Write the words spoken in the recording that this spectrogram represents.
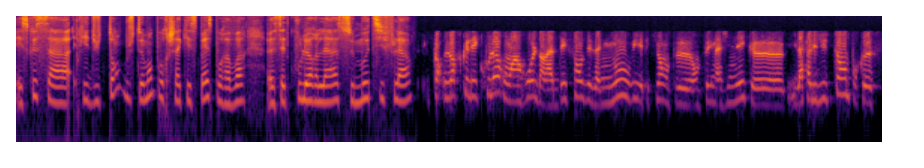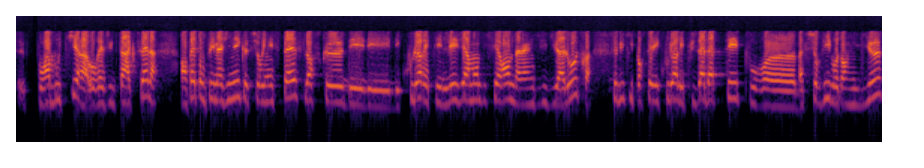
Est-ce que ça a pris du temps justement pour chaque espèce pour avoir euh, cette couleur-là, ce motif-là? Lorsque les couleurs ont un rôle dans la défense des animaux, oui, effectivement, on peut, on peut imaginer qu'il a fallu du temps pour, que, pour aboutir au résultat actuel. En fait, on peut imaginer que sur une espèce, lorsque des, couleurs étaient légèrement différentes d'un individu à l'autre, celui qui portait les couleurs les plus adaptées pour euh, bah, survivre dans le milieu,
